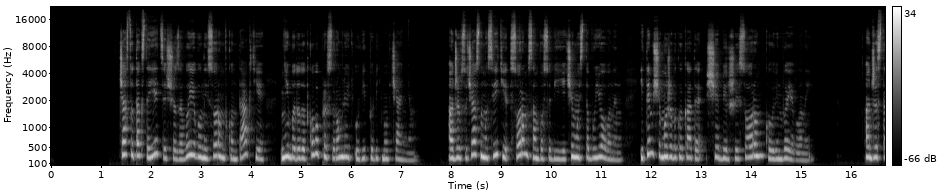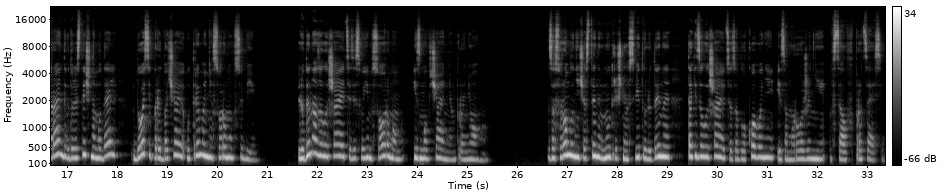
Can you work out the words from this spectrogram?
Часто так стається, що за виявлений сором в контакті ніби додатково присоромлюють у відповідь мовчанням. Адже в сучасному світі сором сам по собі є чимось табуйованим і тим, що може викликати ще більший сором, коли він виявлений. Адже стара індивідуалістична модель досі передбачає утримання сорому в собі. Людина залишається зі своїм соромом і з мовчанням про нього. Засоромлені частини внутрішнього світу людини так і залишаються заблоковані і заморожені в селф-процесі.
